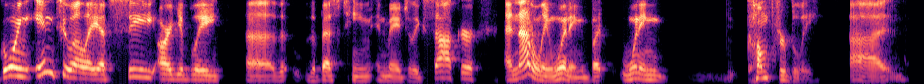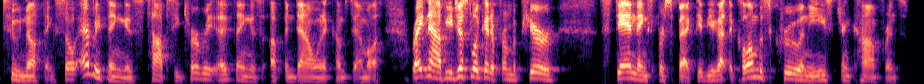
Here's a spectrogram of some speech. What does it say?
going into lafc arguably uh, the, the best team in Major League Soccer, and not only winning, but winning comfortably uh, to nothing. So everything is topsy turvy. Everything is up and down when it comes to MLS. Right now, if you just look at it from a pure standings perspective, you got the Columbus Crew in the Eastern Conference.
